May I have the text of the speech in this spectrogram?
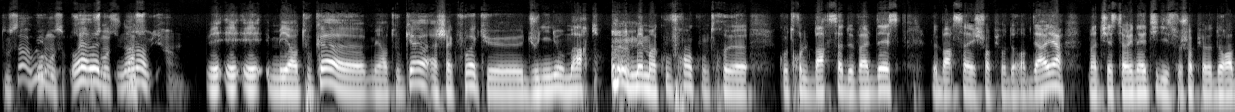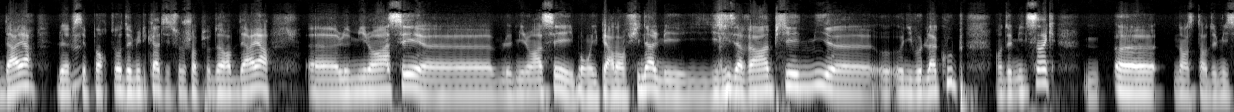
tout ça, oui, on, s'en souvient mais en tout cas, euh, mais en tout cas, à chaque fois que Juninho marque même un coup franc contre, euh, contre le Barça de Valdés, le Barça est champion d'Europe derrière. Manchester United, ils sont champions d'Europe derrière. Le FC mhm. Porto 2004, ils sont champions d'Europe derrière. Euh, le Milan AC, le Milan AC, bon, ils perdent en finale, mais ils avaient un pied et demi au, niveau de la coupe en 2005. non, c'était en 2006.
